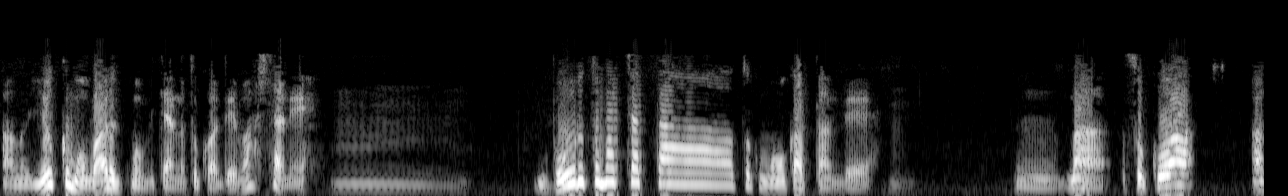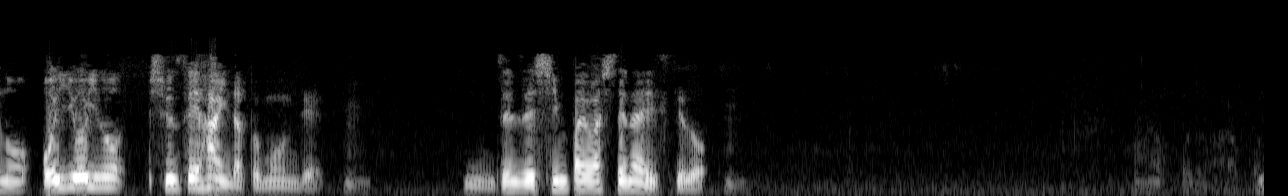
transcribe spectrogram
あの、良くも悪くもみたいなとこは出ましたね。うーん。ボール止まっちゃったとこも多かったんで、うん。うん。まあ、そこは、あの、おいおいの修正範囲だと思うんで、うん。うん、全然心配はしてないですけど、うん。なるほど、なるほ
